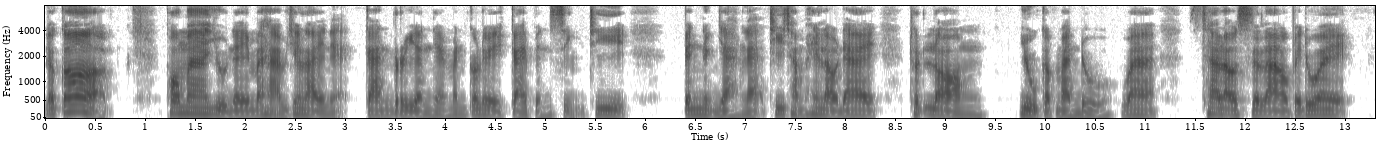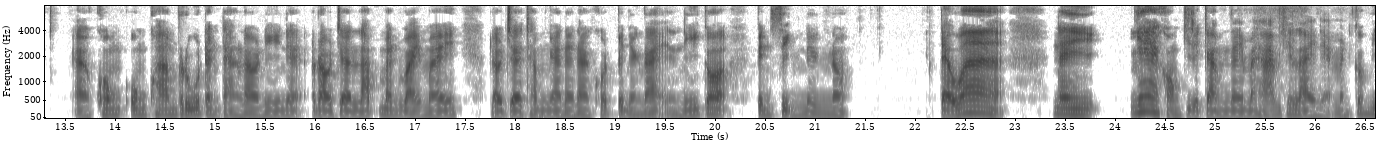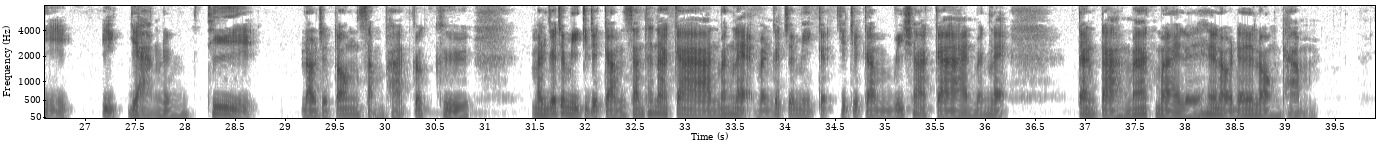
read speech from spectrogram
แล้วก็พอมาอยู่ในมหาวิทยาลัยเนี่ยการเรียนเนี่ยมันก็เลยกลายเป็นสิ่งที่เป็นหนึ่งอย่างและที่ทำให้เราได้ทดลองอยู่กับมันดูว่า ถ้าเราสลาวไปด้วยคงองค์ความรู้ต่างๆ เหล่านี้เนี่ยเราจะรับมันไหวไหม เราจะทำงานในอนาคตเป็นอย่างไร อันนี้ก็เป็นสิ่งหนึ่งเนาะแต่ว่าในแง่ของกิจกรรมในมหาวิทยาลัยเนี่ยมันก็มีอีกอย่างหนึ่งที่เราจะต้องสัมผัสก็คือ มันก็จะมีกิจกรรมสันทนาการบ้างแหละ มันก็จะมีกิจกรรมวิชาการบ้างแหละต่างๆ มากมายเลยให้เราได้ลองทำ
